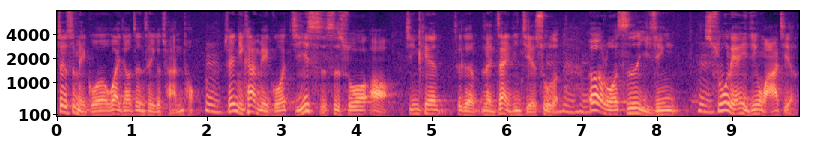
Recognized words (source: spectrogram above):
这是美国外交政策一个传统。嗯，所以你看，美国即使是说哦，今天这个冷战已经结束了，俄罗斯已经。苏联已经瓦解了，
